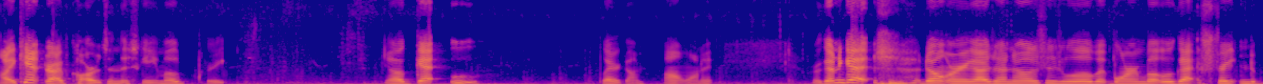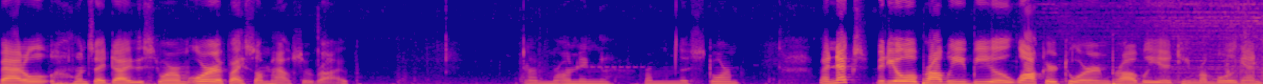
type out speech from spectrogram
I can't drive cars in this game mode. Great. I'll get, ooh, flare gun. I don't want it. We're gonna get, don't worry guys, I know this is a little bit boring, but we'll get straight into battle once I die the storm, or if I somehow survive. I'm running from the storm. My next video will probably be a locker tour and probably a team rumble again.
